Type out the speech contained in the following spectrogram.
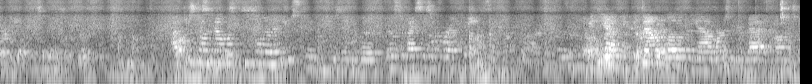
Microsoft and something is for sure. I just don't know if people are interested in using the, those devices are for efficiency, not for art. I mean, yeah, if you could download the hours of the vet onto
